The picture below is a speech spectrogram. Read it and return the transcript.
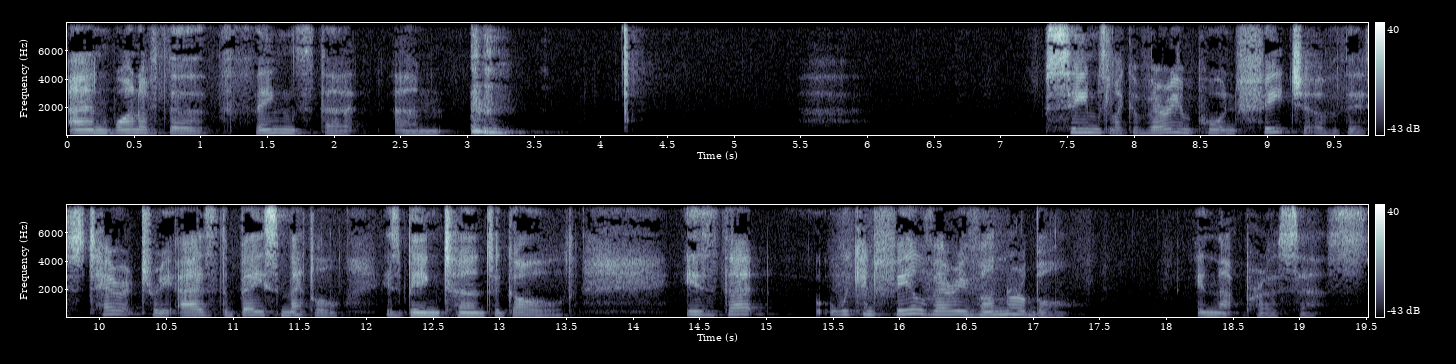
And one of the things that um, seems like a very important feature of this territory as the base metal is being turned to gold is that we can feel very vulnerable in that process.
